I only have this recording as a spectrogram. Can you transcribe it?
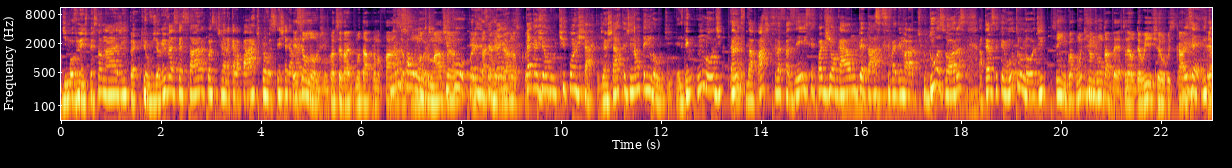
de movimento de personagem, para que o videogame vai acessar quando você estiver naquela parte para você chegar Esse é o loading, quando você vai mudar pra uma fase não ou pra um load. outro mapa, tipo, por ele exemplo, tá você carregando pega, as coisas. pega jogo tipo Uncharted. Uncharted não tem load. Ele tem um load antes da parte que você vai fazer e você pode jogar um pedaço que você vai demorar tipo duas horas até você ter outro load. Sim, igual muito jogo de mundo aberto, né? O The Witcher, o Sky. Pois é, então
